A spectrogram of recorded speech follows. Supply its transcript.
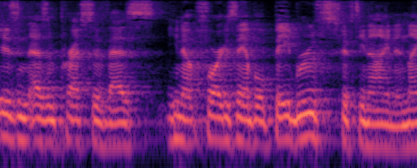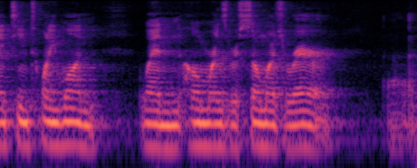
isn't as impressive as, you know, for example, Babe Ruth's 59 in 1921 when home runs were so much rarer. Uh,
